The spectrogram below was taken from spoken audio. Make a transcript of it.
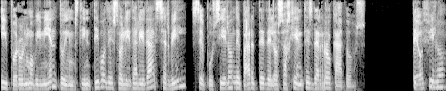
y por un movimiento instintivo de solidaridad servil, se pusieron de parte de los agentes derrocados. Teófilo,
